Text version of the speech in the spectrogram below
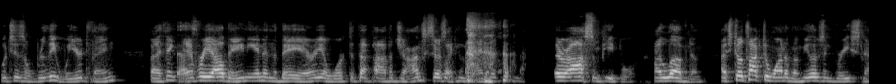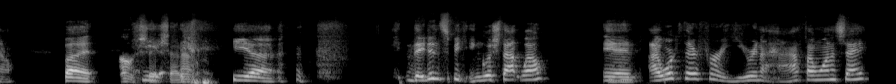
which is a really weird thing. But I think That's- every Albanian in the Bay Area worked at that Papa John's because there's like nine of them. they're awesome people. I loved them. I still talk to one of them. He lives in Greece now, but Oh shit! He- Shut up. he uh, they didn't speak English that well, and mm-hmm. I worked there for a year and a half. I want to say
